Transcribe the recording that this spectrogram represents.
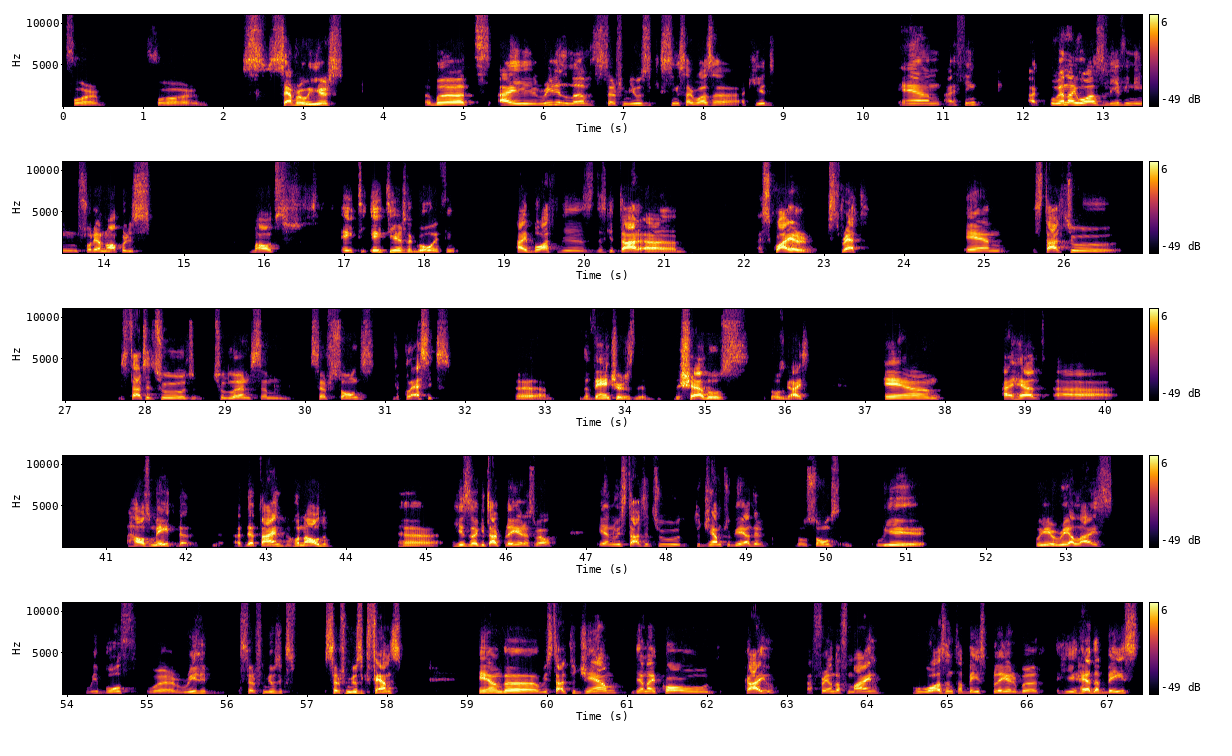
for for several years. But I really loved surf music since I was a, a kid. And I think I, when I was living in Florianopolis about eight, eight years ago, I think, I bought this, this guitar, uh, a Squier Strat, and started to started to to learn some surf songs the classics, uh, the Ventures, the, the Shadows, those guys. And I had a housemate that at that time, Ronaldo. Uh, he's a guitar player as well. And we started to, to jam together those songs. We, we realized we both were really surf music, surf music fans and uh, we started to jam. Then I called Caio, a friend of mine, who wasn't a bass player, but he had a bass.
